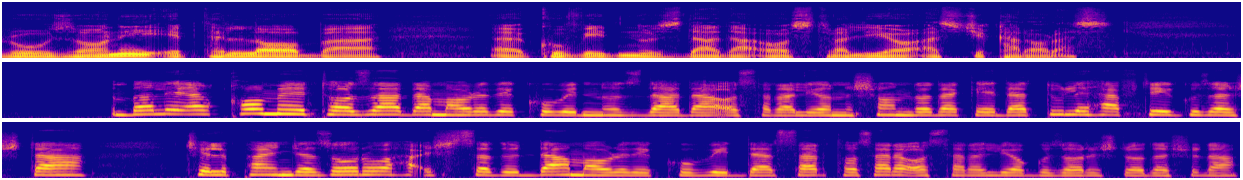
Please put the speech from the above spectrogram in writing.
روزانه ابتلا به کووید 19 در استرالیا از چی قرار است؟ بله ارقام تازه در مورد کووید 19 در استرالیا نشان داده که در طول هفته گذشته 45810 مورد کووید در سرتاسر سر استرالیا گزارش داده شده.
